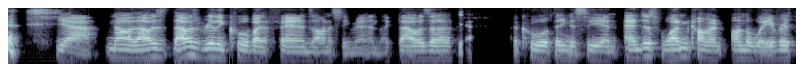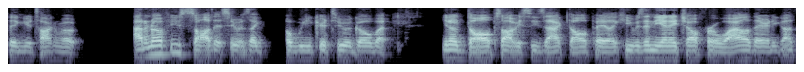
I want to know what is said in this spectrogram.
yeah, no, that was that was really cool by the fans. Honestly, man, like that was a yeah. a cool thing to see. And and just one comment on the waiver thing you're talking about. I don't know if you saw this. It was like a week or two ago, but you know, Dalps, obviously Zach Dalpe, like he was in the NHL for a while there, and he got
